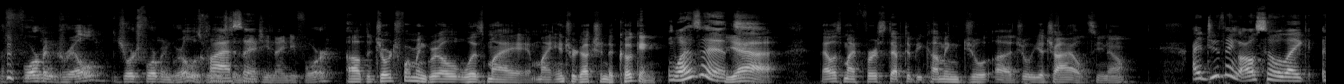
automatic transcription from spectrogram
The Foreman Grill, the George Foreman Grill, was Classic. released in 1994. Uh, the George Foreman Grill was my my introduction to cooking. Was it? Yeah, that was my first step to becoming Jul- uh, Julia Childs. You know. I do think also like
